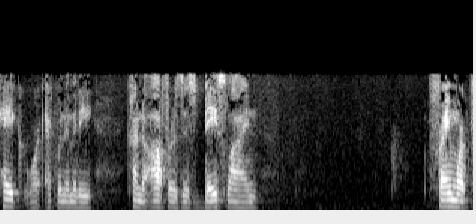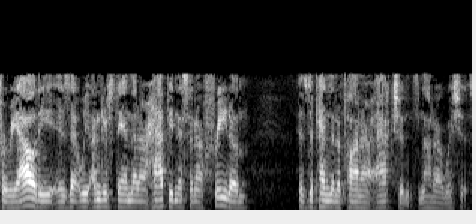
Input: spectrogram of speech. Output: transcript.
take, where equanimity kind of offers this baseline framework for reality, is that we understand that our happiness and our freedom is dependent upon our actions, not our wishes.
